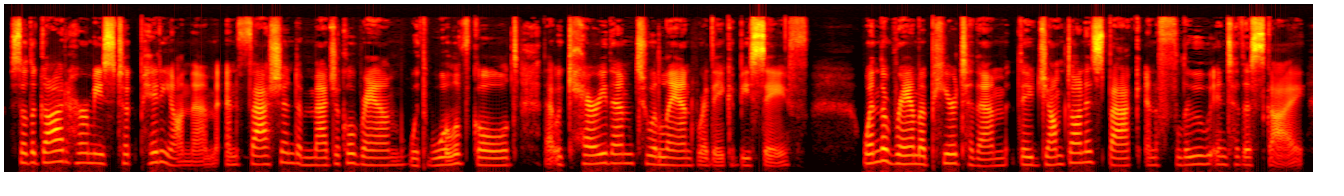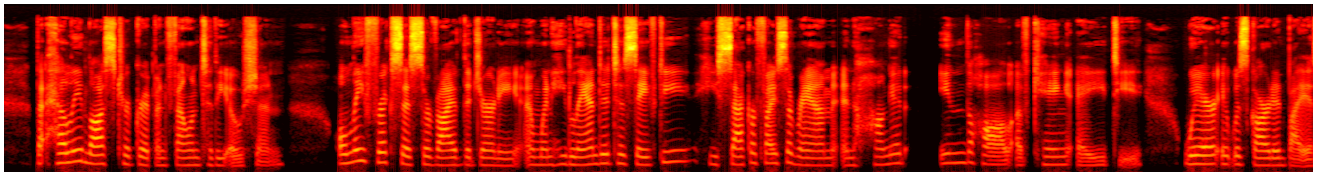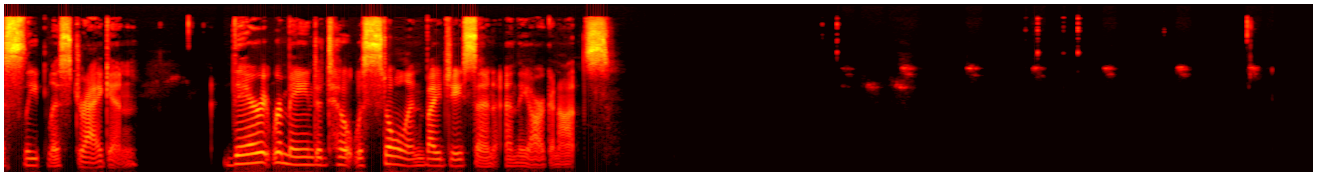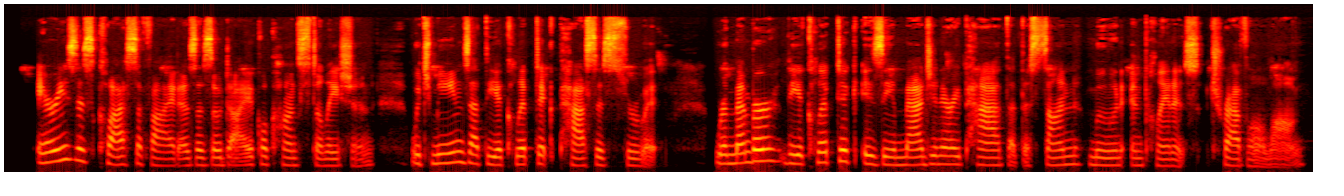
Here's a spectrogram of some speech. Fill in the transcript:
So the god Hermes took pity on them and fashioned a magical ram with wool of gold that would carry them to a land where they could be safe. When the ram appeared to them, they jumped on its back and flew into the sky, but Helle lost her grip and fell into the ocean. Only Phrixus survived the journey, and when he landed to safety, he sacrificed the ram and hung it in the hall of King Aeete, where it was guarded by a sleepless dragon. There it remained until it was stolen by Jason and the Argonauts. Aries is classified as a zodiacal constellation, which means that the ecliptic passes through it. Remember, the ecliptic is the imaginary path that the sun, moon, and planets travel along.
